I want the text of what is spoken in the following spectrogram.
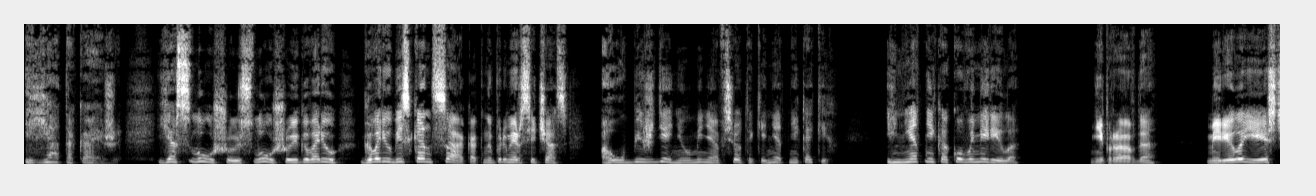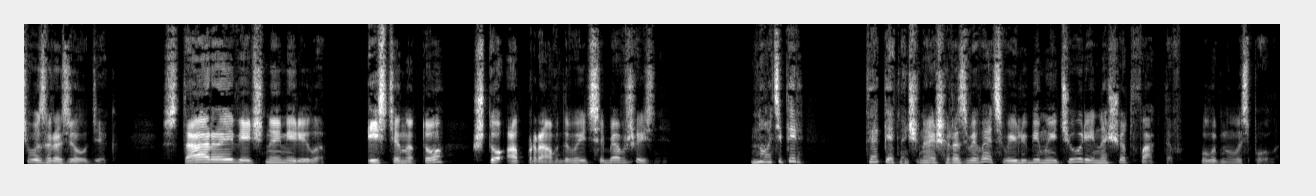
И я такая же. Я слушаю, слушаю и говорю, говорю без конца, как, например, сейчас. А убеждений у меня все-таки нет никаких. И нет никакого мерила. — Неправда. Мерила есть, — возразил Дик. — Старое вечное мерила. Истина то, что оправдывает себя в жизни. — Ну а теперь ты опять начинаешь развивать свои любимые теории насчет фактов, — улыбнулась Пола.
